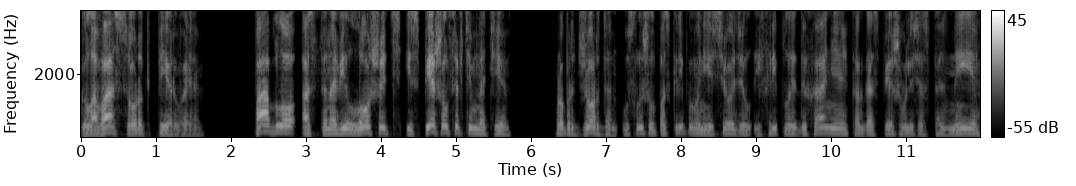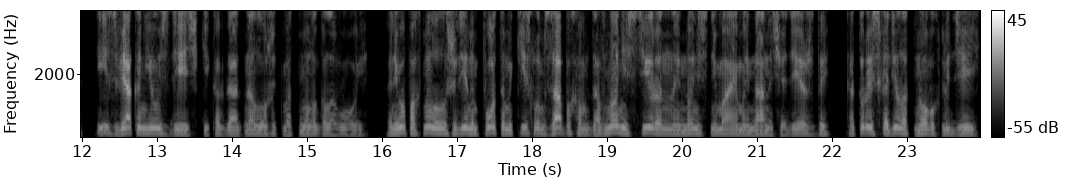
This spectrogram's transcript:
Глава 41. Пабло остановил лошадь и спешился в темноте. Роберт Джордан услышал поскрипывание седел и хриплое дыхание, когда спешивались остальные, и звяканье уздечки, когда одна лошадь мотнула головой. На него пахнуло лошадиным потом и кислым запахом давно не стиранной, но не снимаемой на ночь одежды, который исходил от новых людей,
